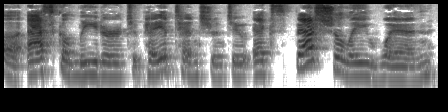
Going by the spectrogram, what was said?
uh, ask a leader to pay attention to, especially when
